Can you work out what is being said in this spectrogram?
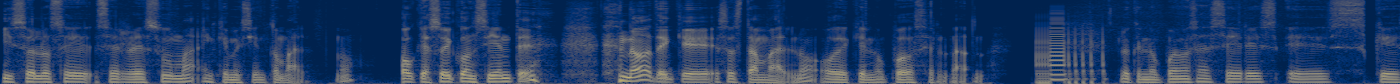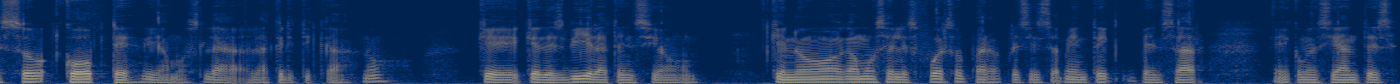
y solo se, se resuma en que me siento mal, ¿no? O que soy consciente, ¿no? De que eso está mal, ¿no? O de que no puedo hacer nada. Lo que no podemos hacer es, es que eso coopte, digamos, la, la crítica, ¿no? Que, que, desvíe la atención, que no hagamos el esfuerzo para precisamente pensar, eh, como decía antes,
